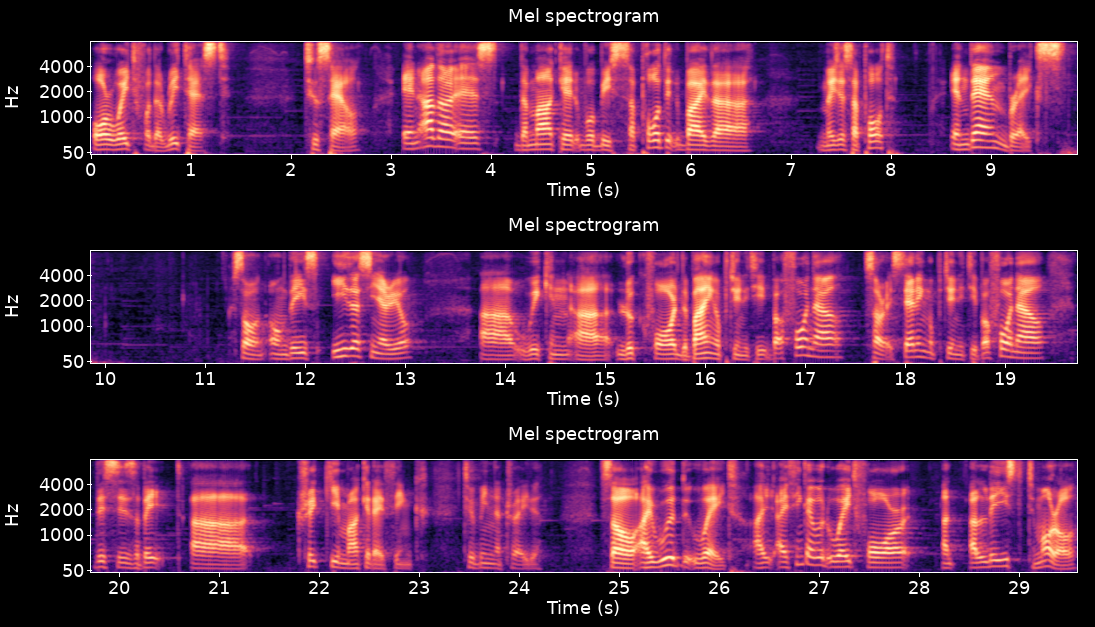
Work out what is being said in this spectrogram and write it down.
or wait for the retest to sell. And other is the market will be supported by the major support and then breaks. So on this either scenario, uh, we can uh, look for the buying opportunity. But for now, sorry, selling opportunity. But for now, this is a bit uh, tricky market, I think, to be in a trade. So I would wait. I, I think I would wait for at, at least tomorrow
